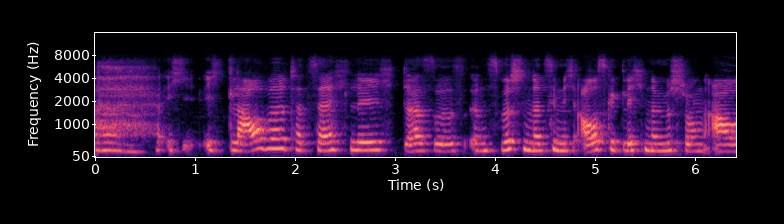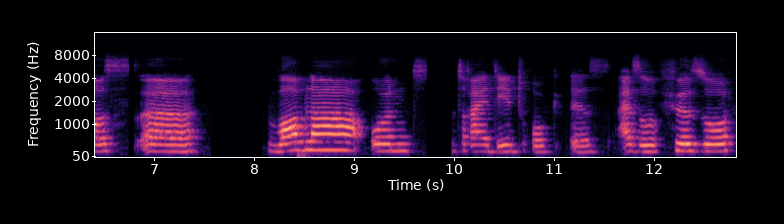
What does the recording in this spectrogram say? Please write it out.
Ah, ich, ich glaube tatsächlich, dass es inzwischen eine ziemlich ausgeglichene Mischung aus äh, Warbler und 3D-Druck ist. Also für so,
